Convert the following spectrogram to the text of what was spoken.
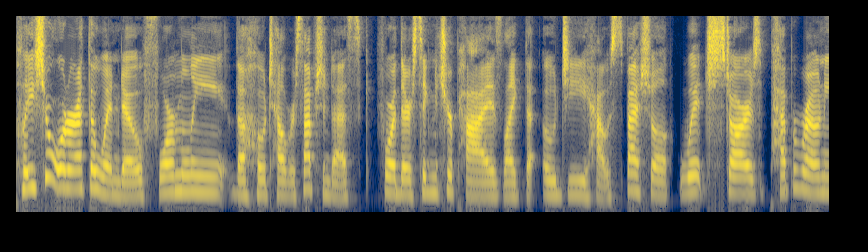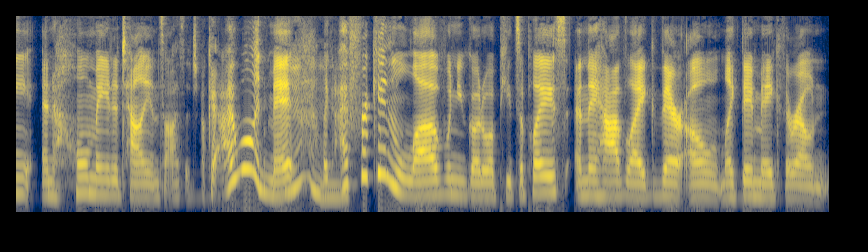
Place your order at the window, formerly the hotel reception desk, for their signature pies like the OG House Special, which stars pepperoni and homemade Italian sausage. Okay, I will admit, Mm. like, I freaking love when you go to a pizza place and they have like their own, like, they make their own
